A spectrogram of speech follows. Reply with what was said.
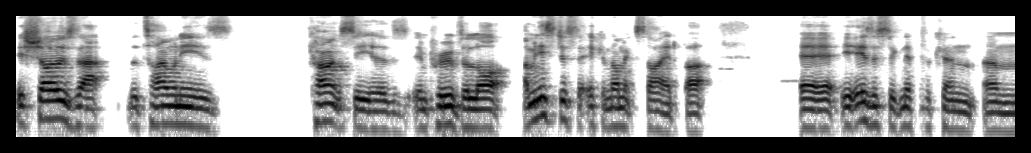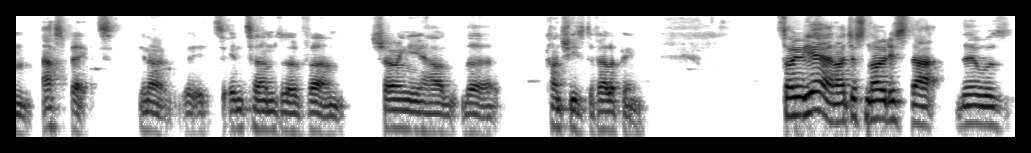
it shows that the Taiwanese currency has improved a lot. I mean, it's just the economic side, but uh, it is a significant um, aspect. You know, it's in terms of um, showing you how the country is developing. So yeah, and I just noticed that there was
